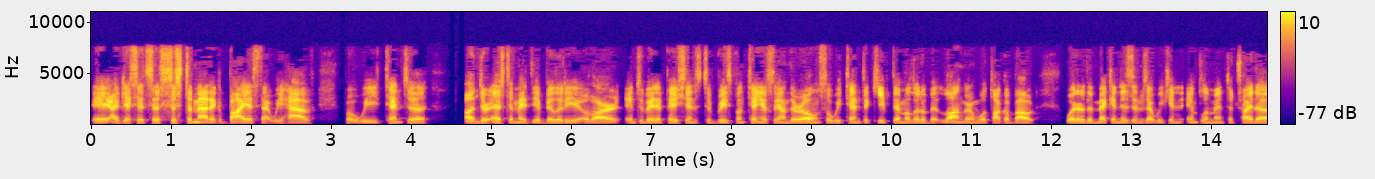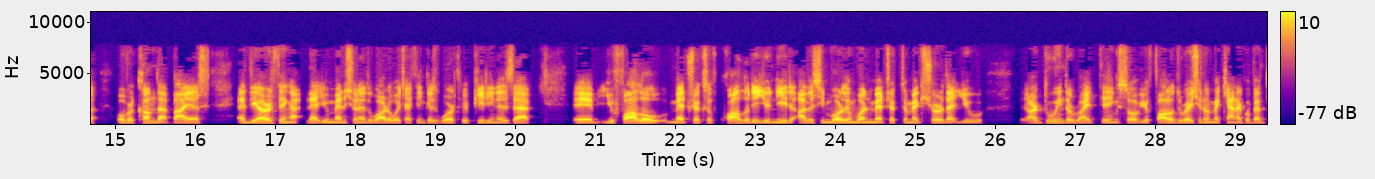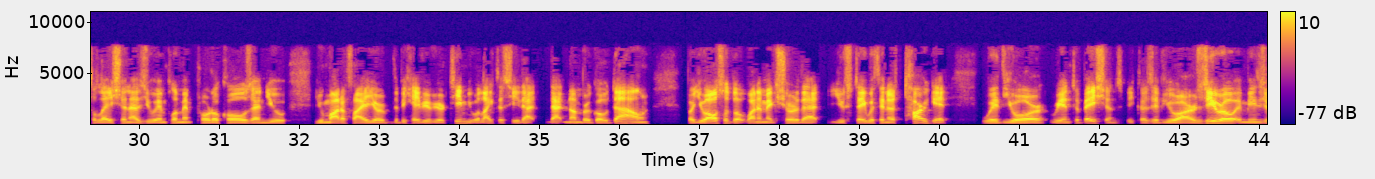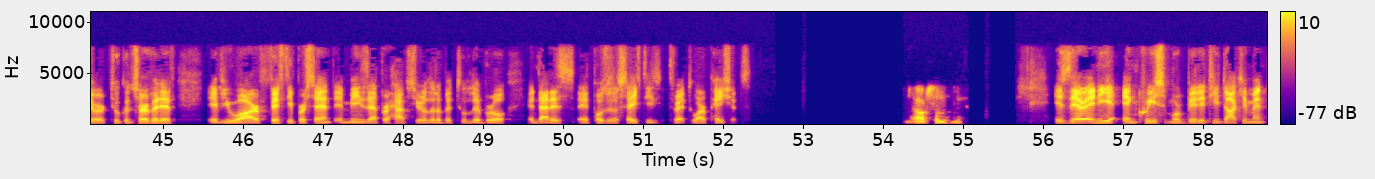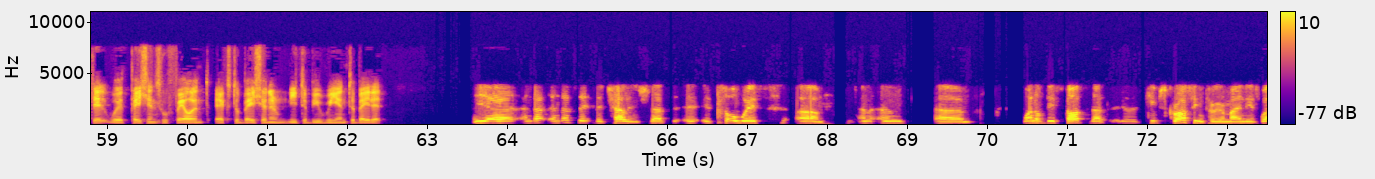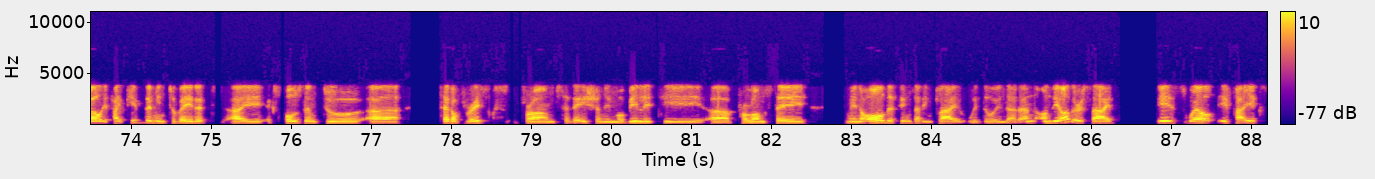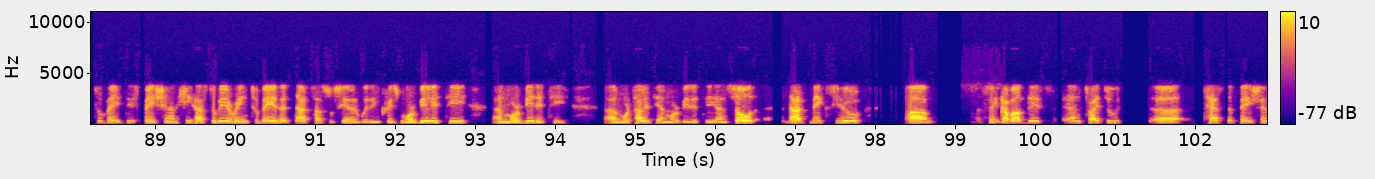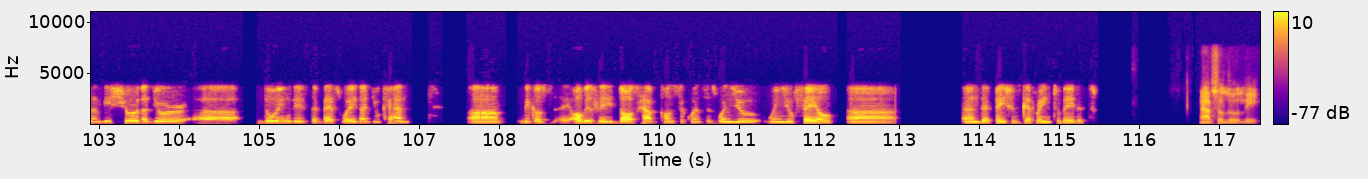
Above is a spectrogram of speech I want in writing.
Eh, I guess it's a systematic bias that we have, but we tend to underestimate the ability of our intubated patients to breathe spontaneously on their own. So we tend to keep them a little bit longer. And we'll talk about what are the mechanisms that we can implement to try to overcome that bias. And the other thing that you mentioned, Eduardo, which I think is worth repeating, is that you follow metrics of quality. You need obviously more than one metric to make sure that you are doing the right thing. So if you follow duration of mechanical ventilation as you implement protocols and you you modify your the behavior of your team, you would like to see that that number go down. But you also don't want to make sure that you stay within a target with your reintubations because if you are zero, it means you're too conservative. If you are 50%, it means that perhaps you're a little bit too liberal, and that is it poses a safety threat to our patients. Absolutely. Is there any increased morbidity documented with patients who fail in extubation and need to be reintubated? Yeah, and that and that's the, the challenge that it's always um, and, and um, one of these thoughts that uh, keeps crossing through your mind is well, if I keep them intubated, I expose them to a set of risks from sedation, immobility, uh, prolonged stay, I mean, all the things that imply with doing that. And on the other side is, well, if I extubate this patient and he has to be reintubated, that's associated with increased morbidity and morbidity, uh, mortality and morbidity. And so that makes you um, think about this and try to uh, test the patient and be sure that you're uh, doing this the best way that you can. Uh, because obviously it does have consequences when you when you fail uh, and the patients get reintubated. Absolutely.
